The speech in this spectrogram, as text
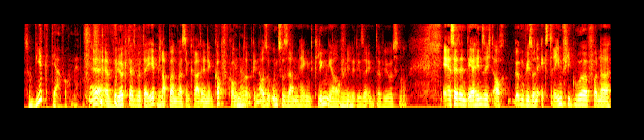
So wirkt er einfach nicht. Ja, er wirkt, als würde er eh plappern, was ihm gerade in den Kopf kommt. Genau. Und genauso unzusammenhängend klingen ja auch mhm. viele dieser Interviews. Ne? Er ist halt in der Hinsicht auch irgendwie so eine Extremfigur von einer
